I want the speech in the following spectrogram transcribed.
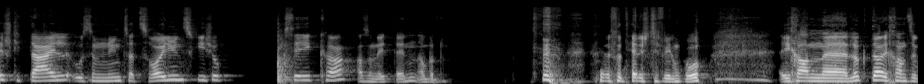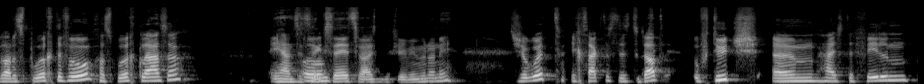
ersten Teil aus dem 1992 schon gesehen. Also nicht den, aber von der ist der Film gekommen. Ich habe, äh, schau da, ich habe sogar ein Buch davon, ich habe das Buch gelesen. Ich habe es jetzt Und- nicht gesehen, jetzt weiß ich den Film immer noch nicht. Das ist schon gut. Ich sage das jetzt gerade. Auf Deutsch ähm, heißt der Film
